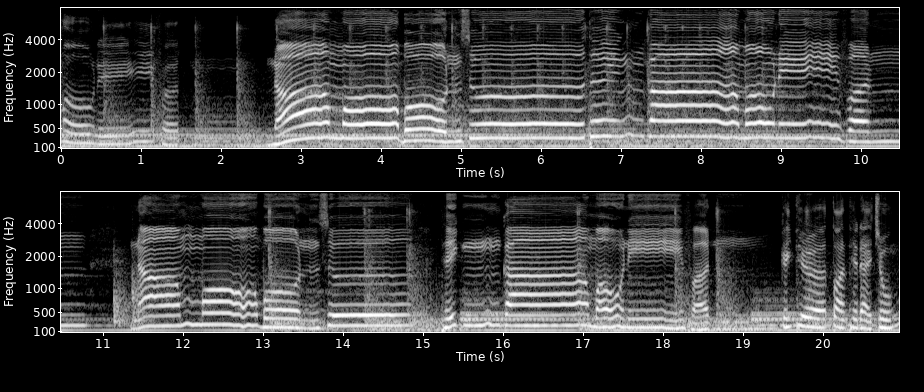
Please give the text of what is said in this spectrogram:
Mâu Ni Phật. Nam mô Bổn Sư Thích Ca Mâu Ni Phật. Nam mô Bổn Sư Thích Ca Mâu Ni Phật. Kính thưa toàn thể đại chúng,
